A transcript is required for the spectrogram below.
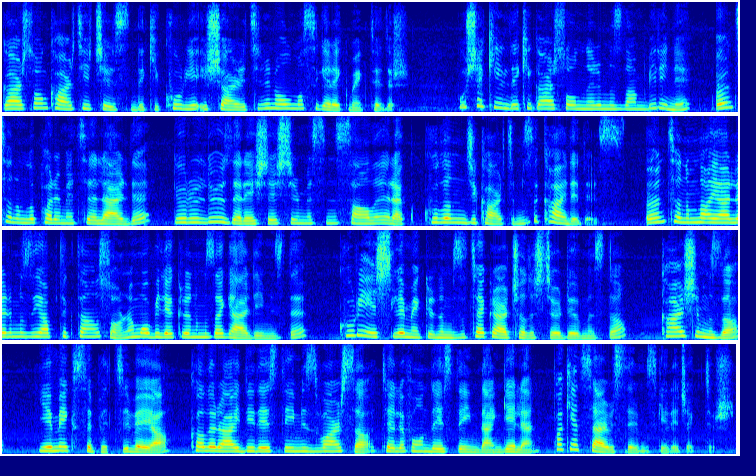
garson kartı içerisindeki kurye işaretinin olması gerekmektedir. Bu şekildeki garsonlarımızdan birini ön tanımlı parametrelerde görüldüğü üzere eşleştirmesini sağlayarak kullanıcı kartımızı kaydederiz. Ön tanımlı ayarlarımızı yaptıktan sonra mobil ekranımıza geldiğimizde kurye işlem ekranımızı tekrar çalıştırdığımızda karşımıza yemek sepeti veya Color ID desteğimiz varsa telefon desteğinden gelen paket servislerimiz gelecektir.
